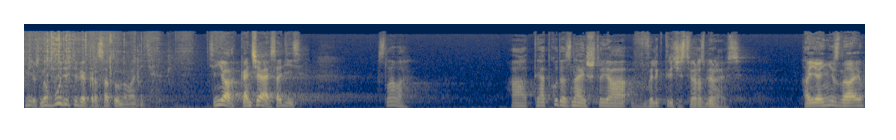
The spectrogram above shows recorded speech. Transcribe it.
Миш, ну будет тебе красоту наводить. Сеньор, кончай, садись. Слава, а ты откуда знаешь, что я в электричестве разбираюсь? А я и не знаю.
